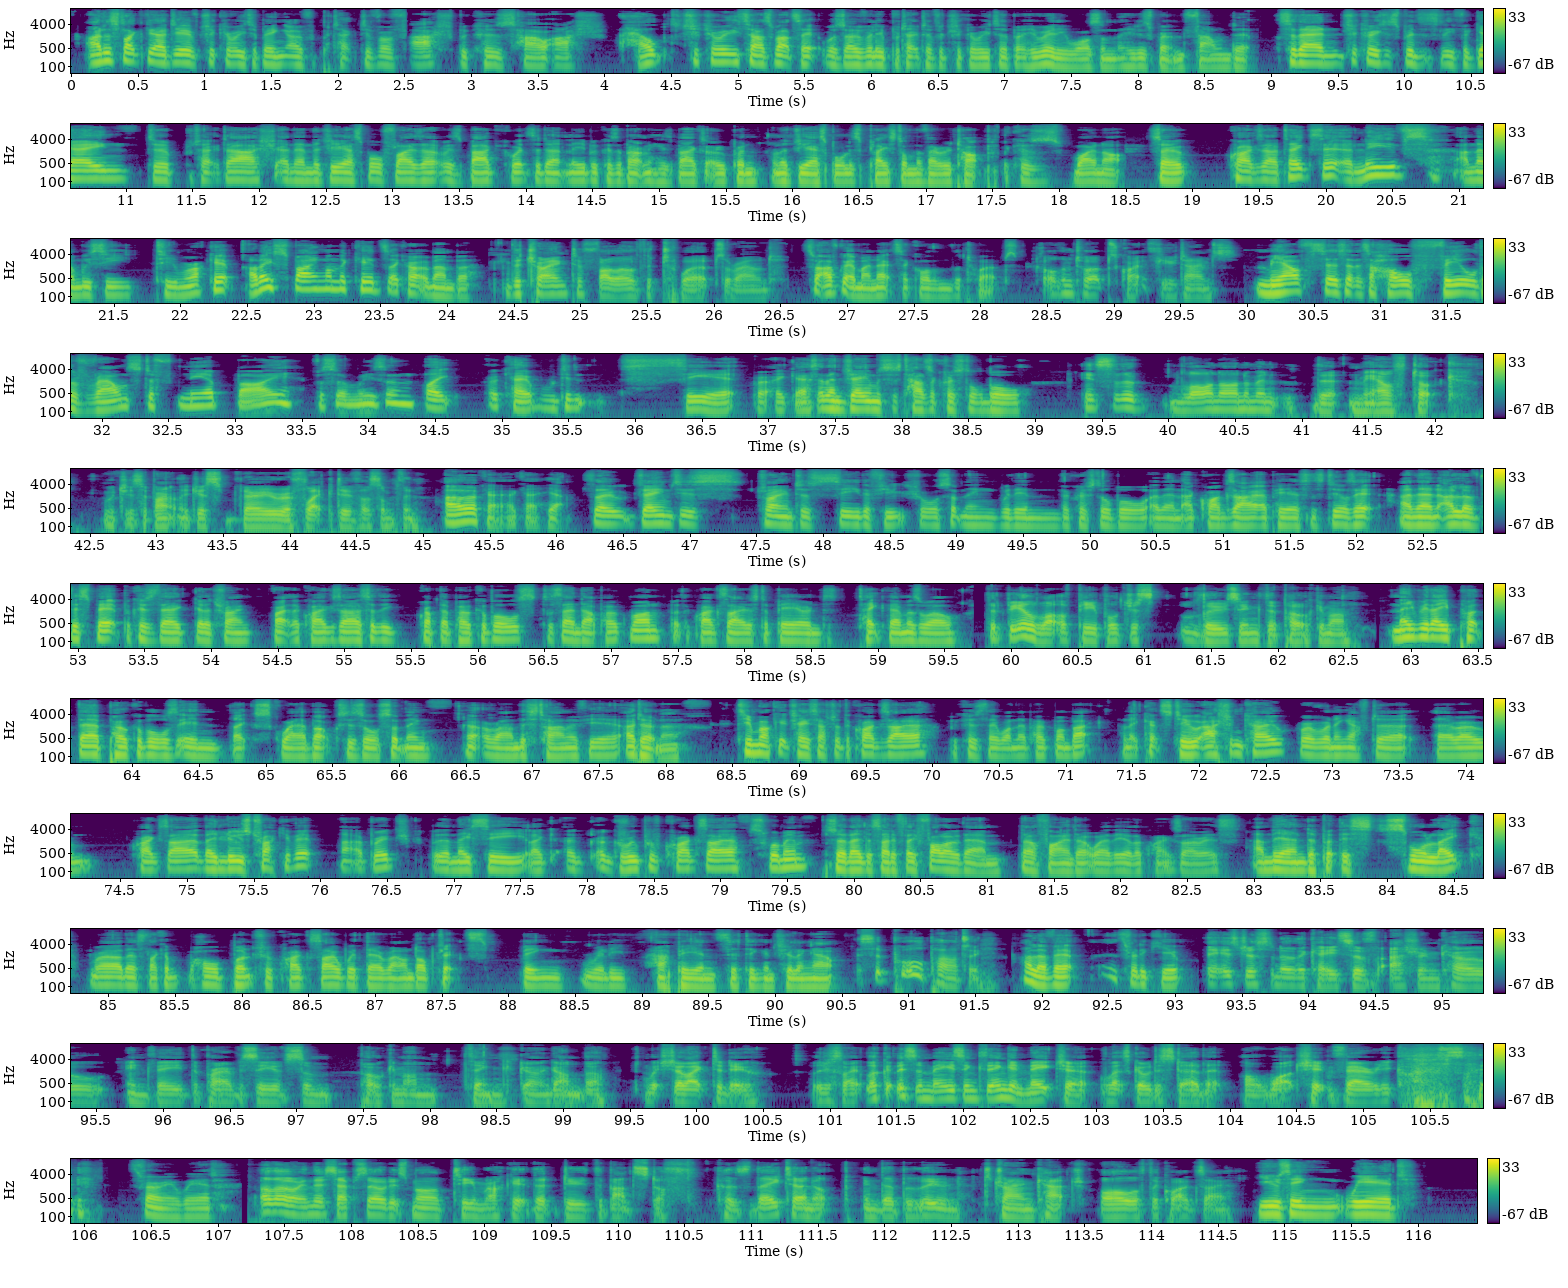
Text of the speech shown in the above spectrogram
I just like the idea of Chikorita being overprotective of Ash because how Ash helped Chikorita. I was about to say it was overly protective of Chikorita, but he really wasn't. He just went and found it. So then Chikorita spins its leaf again to protect Ash, and then the GS ball flies out of his bag coincidentally because apparently his bag's open and the GS ball is placed on the very top because why not? So Quagsire takes it and leaves, and then we see Team Rocket. Are they spying on the kids? I can't remember. They're trying to follow the twerps around. So I've got in my notes, I call them the twerps. Call them twerps quite a few times. Meowth says that there's a whole field of round stuff nearby for some reason. Like, okay, we didn't see it, but I guess. And then James just has a crystal ball. It's the lawn ornament that Meowth took, which is apparently just very reflective or something. Oh, okay, okay, yeah. So James is trying to see the future or something within the crystal ball, and then a Quagsire appears and steals it. And then I love this bit because they're going to try and fight the Quagsire, so they grab their Pokeballs to send out Pokemon, but the Quagsire just appear and take them as well. There'd be a lot of people just losing the Pokemon. Maybe they put their Pokeballs in like square boxes or something around this time of year. I don't know. Team Rocket chase after the Quagsire because they want their Pokemon back, and it cuts to Ash and Co. who are running after their own Quagsire. They lose track of it at a bridge, but then they see like a, a group of Quagsire swimming. So they decide if they follow them, they'll find out where the other Quagsire is. And they end up at this small lake where there's like a whole bunch of Quagsire with their round objects being really happy and sitting and chilling out. It's a pool party. I love it. It's really cute. It is just another case of Ash and Co. invade the privacy of some Pokemon thing going on, though, which they like to do. They're just like, look at this amazing thing in nature, let's go disturb it, or watch it very closely. It's very weird. Although in this episode, it's more Team Rocket that do the bad stuff, because they turn up in the balloon to try and catch all of the Quagsire. Using weird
